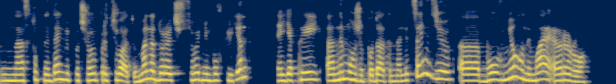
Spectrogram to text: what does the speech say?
наступний день ви почали працювати. У мене, до речі, сьогодні був клієнт, який е, не може подати на ліцензію, е, бо в нього немає РРО.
